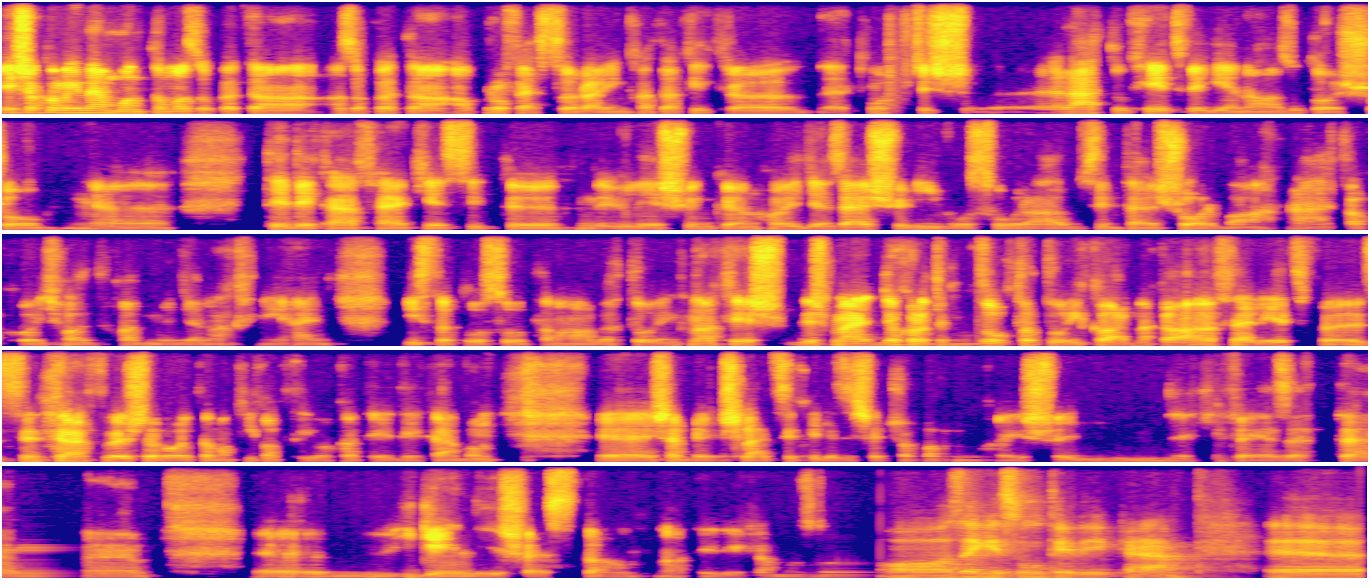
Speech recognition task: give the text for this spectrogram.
És akkor még nem mondtam azokat a, azokat a, a professzorainkat, akikről most is láttuk hétvégén az utolsó TDK felkészítő ülésünkön, hogy az első hívószóra szinte sorba álltak, hogy hadd had mondjanak néhány biztató szót a hallgatóinknak, és, és már gyakorlatilag az oktatói karnak a felét szinte felsoroltam, akik aktívak a TDK-ban, és ebben is látszik, hogy ez is egy csapatmunka, és egy, kifejezetten igénylés ezt a, a TDK mozgalmat. Az egész OTDK,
